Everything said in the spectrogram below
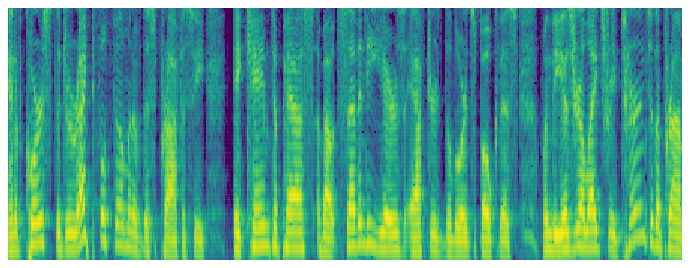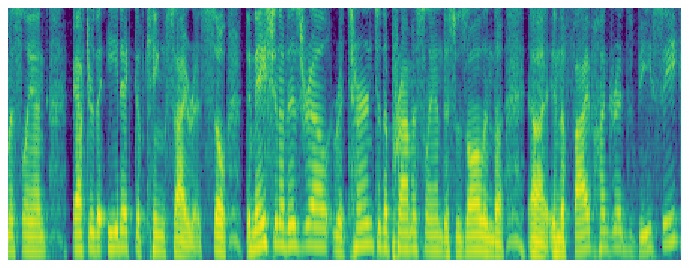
And of course, the direct fulfillment of this prophecy it came to pass about 70 years after the Lord spoke this, when the Israelites returned to the promised land after the edict of King Cyrus. So the nation of Israel returned to the promised land. This was all in the uh, in the 500s BC.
